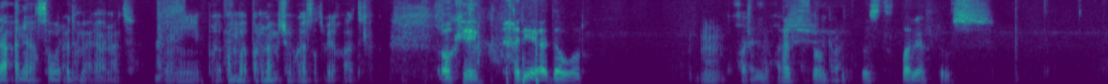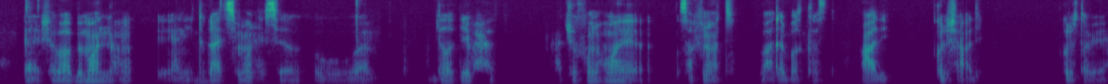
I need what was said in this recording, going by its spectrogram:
لا أنا أصور عندهم إعلانات. يعني هم برنامجهم غير تطبيقات. أوكي خلي أدور. امم خوش شلون بس تطلع فلوس. آه، شباب بما إنه يعني أنتم قاعد تسمعون هسه الله يبحث. حتشوفون هواية صفنات بهذا البودكاست. عادي. كلش عادي. كلش طبيعي.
